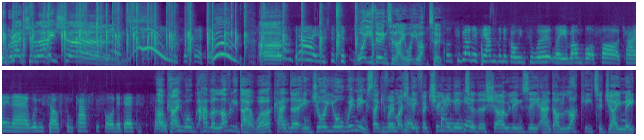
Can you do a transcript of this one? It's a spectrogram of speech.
Congratulations. Woo! Uh, Long time. what are you doing today? What are you up to? well, to be honest, I'm going to go into work later on, but I thought I'd try and uh, win myself some cash before they did. So. Okay, well, have a lovely day at work and uh, enjoy your winnings. Thank you very much indeed for tuning Thank into you. the show, Lindsay, and unlucky to Jamie.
